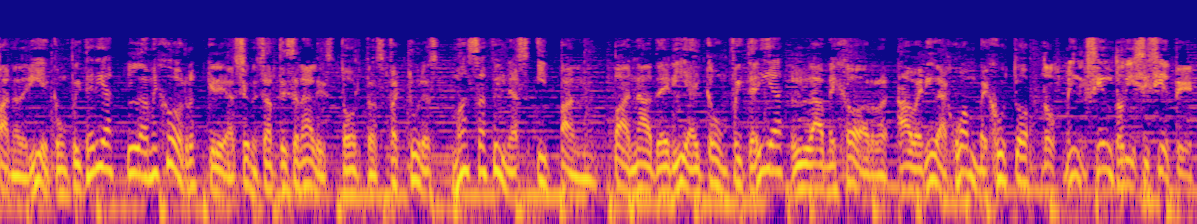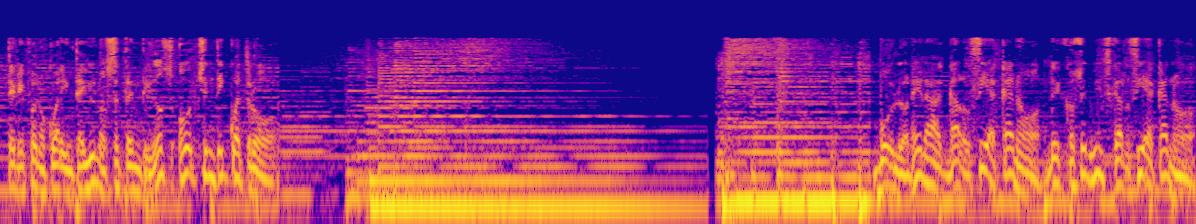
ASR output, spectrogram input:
Panadería y confitería, la mejor. Creaciones artesanales, tortas, facturas, masa finas y pan. Panadería y confitería, la mejor. Avenida Juan B. Justo, 2117. Teléfono 417284. Bolonera García Cano, de José Luis García Cano.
